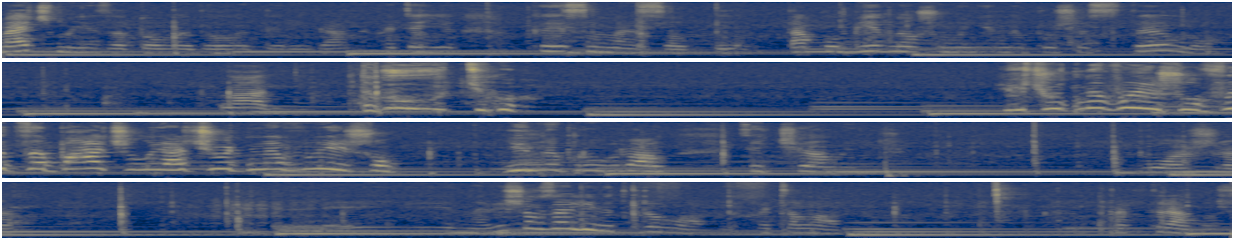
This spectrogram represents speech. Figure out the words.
Меч мені зато видали дерев'яний. Хоча який смисл, блін. Так обідно, що мені не пощастило. Ладно. Та. Я чуть не вийшов. Ви це бачили? Я чуть не вийшов. І не програв цей челендж. Боже. Блін, навіщо взагалі відкривав? Хоча ладно. Так треба ж.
